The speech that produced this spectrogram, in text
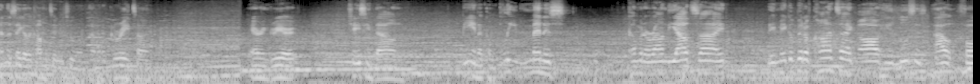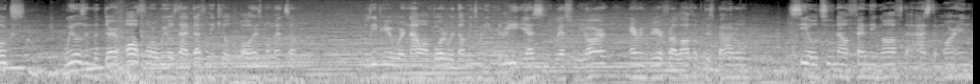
and the sake of the commentator too. I'm having a great time. Aaron Greer chasing down, being a complete menace, coming around the outside. They make a bit of contact. Oh, he loses out, folks. Wheels in the dirt. All four wheels. That definitely killed all his momentum. I believe here we're now on board with Dummy 23. Yes, yes, we are. Aaron Greer fell off of this battle. CO2 now fending off the Aston Martin.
